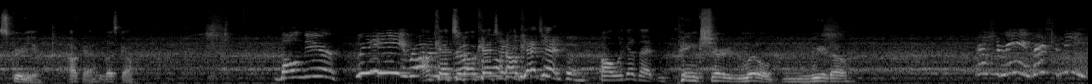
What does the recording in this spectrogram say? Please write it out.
Screw you. Okay, let's go. Ball near. Whee! Run, I'll catch it, I'll catch it, I'll catch it! Oh, look at that pink shirt, little weirdo. Press to me. Press to me.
